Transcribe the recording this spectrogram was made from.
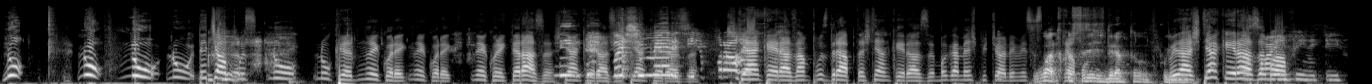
Nu! Nu! Nu! Nu! De ce am pus? Nu! Nu cred, nu e corect, nu e corect, nu e corect, e rază, știam că e rază, Bă, și știam că e mersi, rază. e prost. Știam că e rază, am pus dreaptă, știam că e rază, băga mea și picioarele, mi se What? spargea Că să zici dreaptă, pui. Păi da, știa că e rază, Apa bă, am- Infinity.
